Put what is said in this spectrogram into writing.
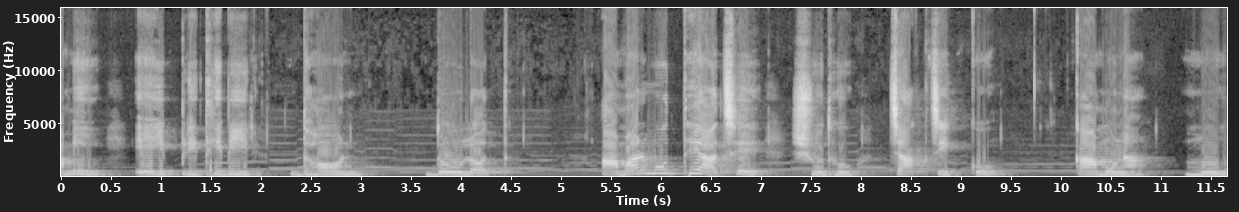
আমি এই পৃথিবীর ধন, দৌলত, আমার মধ্যে আছে শুধু চাকচিক্য, কামনা, মোহ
